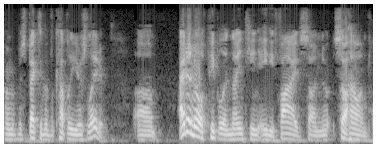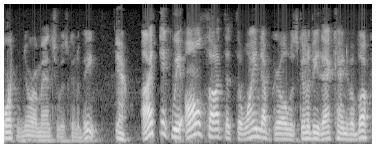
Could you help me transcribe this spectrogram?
from a perspective of a couple of years later. Um, I don't know if people in 1985 saw saw how important Neuromancer was going to be. Yeah. I think we all thought that the Wind Up Girl was going to be that kind of a book,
